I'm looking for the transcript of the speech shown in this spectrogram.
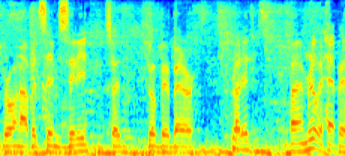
grown up at same city, so it will be better. Right. But it, I'm really happy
